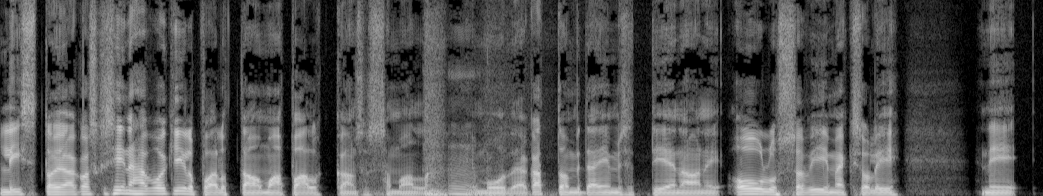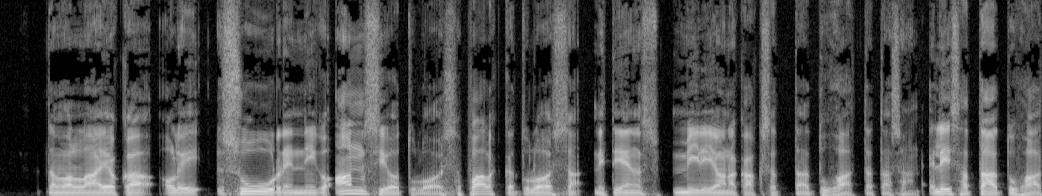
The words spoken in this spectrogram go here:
listoja, koska siinähän voi kilpailuttaa omaa palkkaansa samalla mm. ja muuta. Ja katsoa, mitä ihmiset tienaa, niin Oulussa viimeksi oli niin tavallaan, joka oli suurin niin ansiotuloissa, palkkatuloissa, niin tienasi miljoona 200 000 tasan. Eli 100 000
